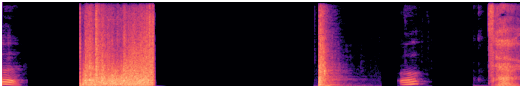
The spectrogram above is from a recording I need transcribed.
으. 어? 사.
